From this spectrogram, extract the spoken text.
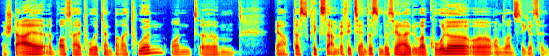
Bei Stahl äh, brauchst du halt hohe Temperaturen und ähm, ja, das kriegst du am effizientesten bisher halt über Kohle äh, und sonstiges hin.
